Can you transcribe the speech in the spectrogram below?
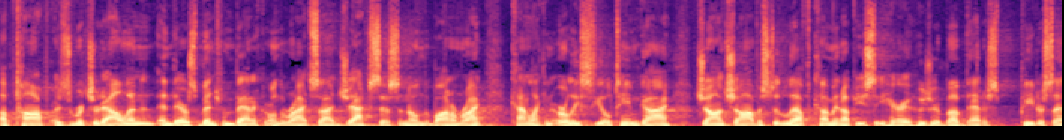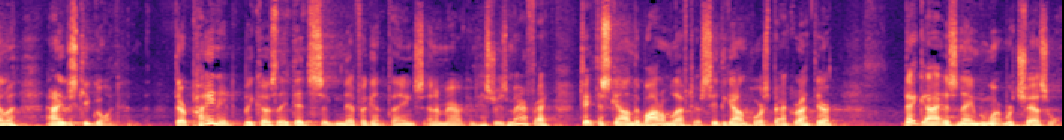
Up top is Richard Allen, and, and, there's Benjamin Banneker on the right side, Jack Sisson on the bottom right, kind of like an early SEAL team guy. John Chavis to the left. Coming up, you see Harry Hoosier above that is Peter Salem. And I just keep going. They're painted because they did significant things in American history. As a matter of fact, take this guy on the bottom left here. See the guy on horseback right there? That guy is named Wentworth Cheswell.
